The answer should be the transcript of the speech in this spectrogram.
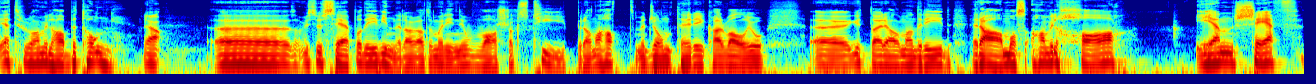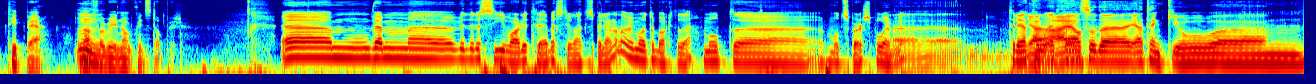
jeg tror han vil ha betong. ja. Så hvis du ser på de vinnerlagene til Mourinho, hva slags typer han har hatt med John Terry, Carvalho, uh, gutta i Real Madrid, Ramos Han vil ha én sjef, tipper jeg. Og Mm. Derfor blir det nok midtstopper. Um, hvem uh, vil dere si var de tre beste United-spillerne? da? Vi må jo tilbake til det. Mot, uh, mot Spurs på Wembley. Eh, 3-2, ja, ett nei, poeng. altså det, jeg tenker jo ehm,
